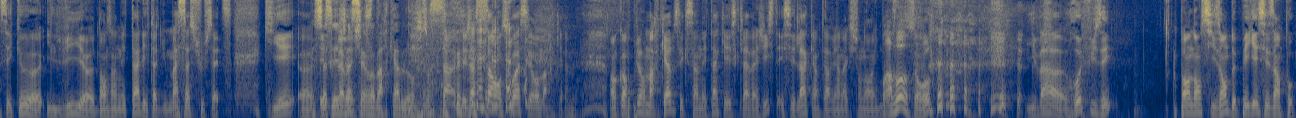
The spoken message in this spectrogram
c'est que euh, il vit euh, dans un état, l'état du Massachusetts, qui est euh, ça, déjà, c'est remarquable. Déjà ça, déjà ça en soi, c'est remarquable. Encore plus remarquable, c'est que c'est un état qui est esclavagiste, et c'est là qu'intervient l'action d'Henri Bravo. Thoreau. il va euh, refuser pendant six ans de payer ses impôts.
